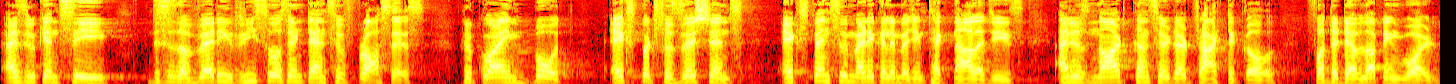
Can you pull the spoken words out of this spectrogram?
As you can see, this is a very resource intensive process requiring both expert physicians, expensive medical imaging technologies, and is not considered practical for the developing world,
